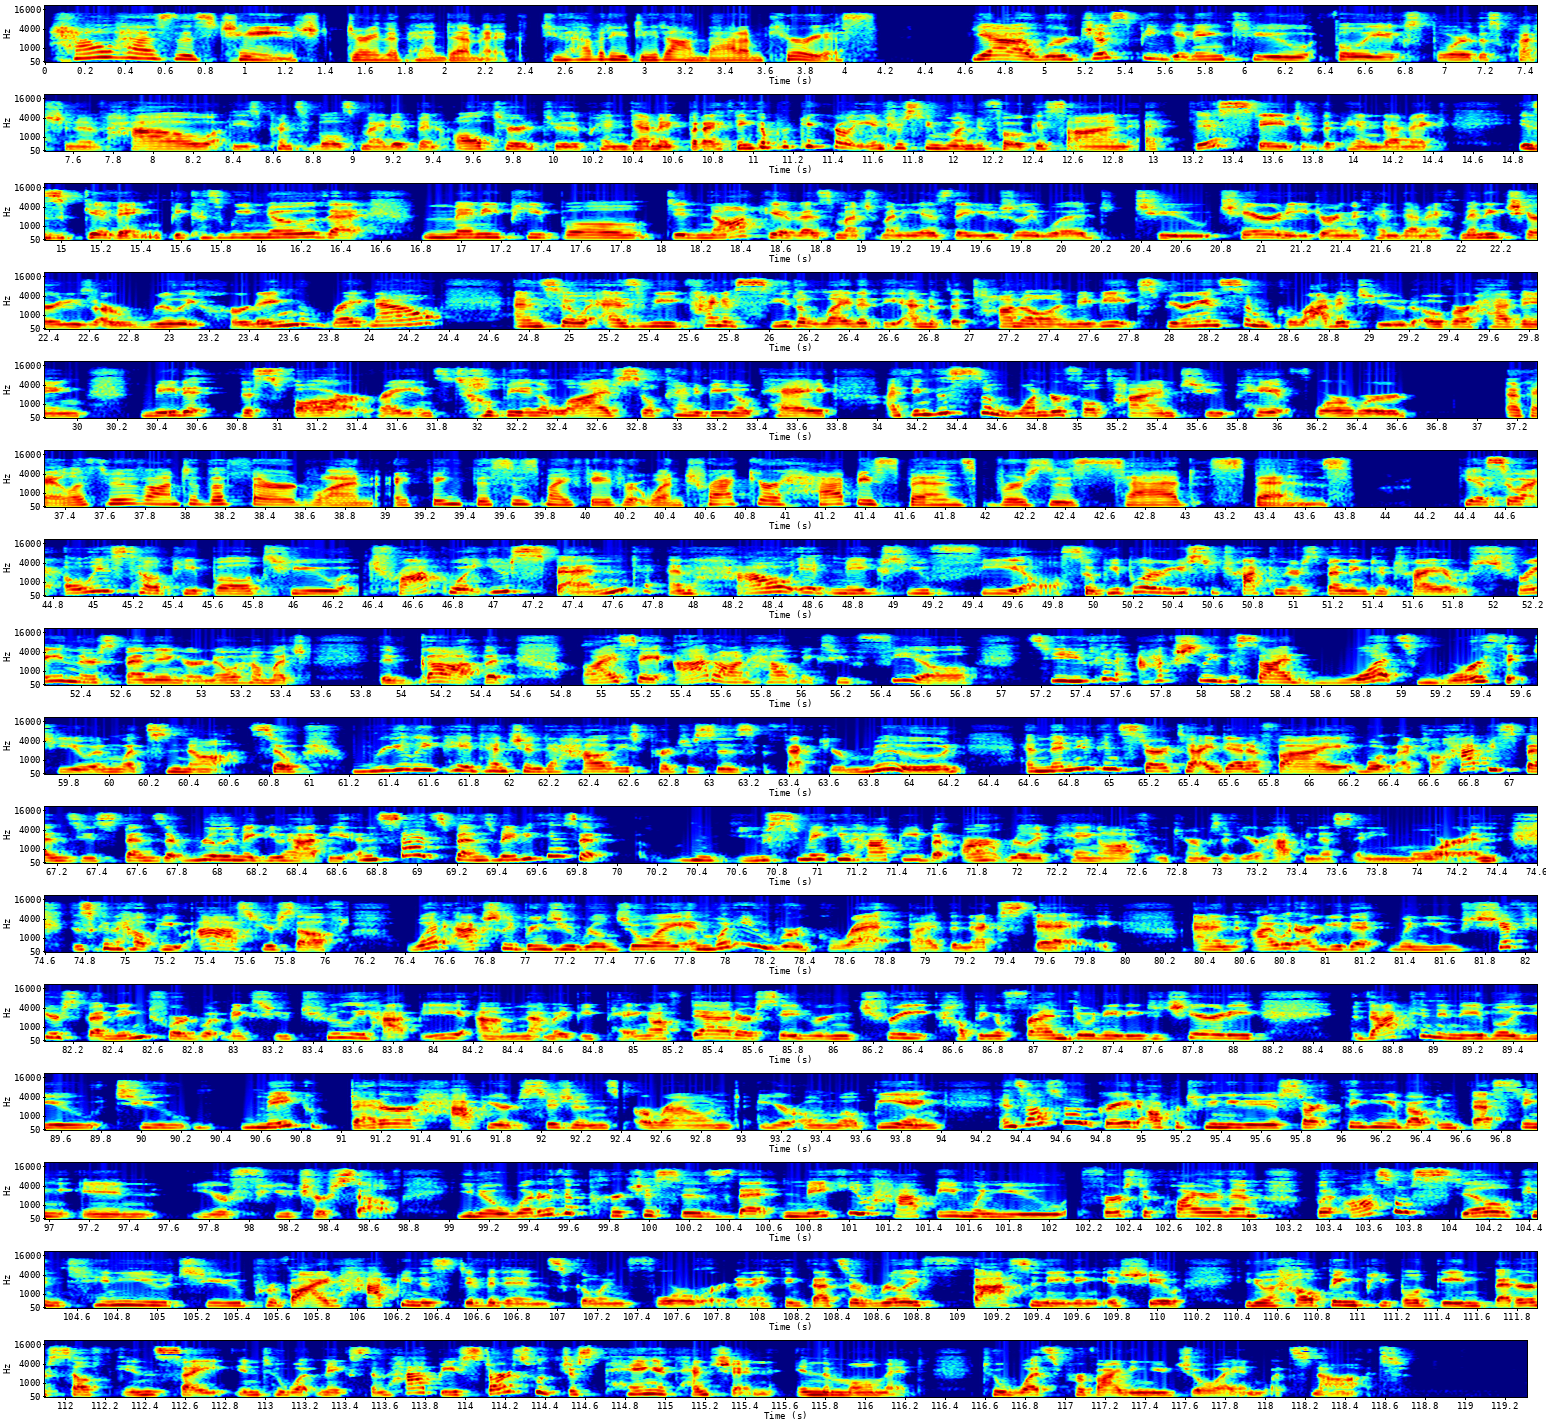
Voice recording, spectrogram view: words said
How has this changed during the pandemic? Do you have any data on that? I'm curious. Yeah, we're just beginning to fully explore this question of how these principles might have been altered through the pandemic. But I think a particularly interesting one to focus on at this stage of the pandemic is giving because we know that many people did not give as much money as they usually would to charity during the pandemic. Many charities are really hurting right now. And so as we kind of see the light at the end of the tunnel and maybe experience some gratitude over having made it this far, right? And still being alive, still kind of being okay. I think this is a wonderful time to pay it forward Okay, let's move on to the third one. I think this is my favorite one. Track your happy spends versus sad spends. Yeah, so I always tell people to track what you spend and how it makes you feel. So people are used to tracking their spending to try to restrain their spending or know how much they've got. But I say add on how it makes you feel so you can actually decide what's worth it to you and what's not. So really pay attention to how these purchases affect your mood. And then you can start to identify what I call happy spends, these spends that really make you happy, and sad spends, maybe things that used to make you happy, but aren't really paying off in terms of your happiness anymore. And this can help you ask yourself, what actually brings you real joy and what do you regret by the next day? And I would argue that when you shift your spending toward what makes you truly happy, um, that might be paying off debt or savoring a treat, helping a friend, donating to charity, that can enable you to make better, happier decisions around your own well being. And it's also a great opportunity to start thinking about investing in your future self. You know, what are the purchases that make you happy when you first acquire them, but also still continue to provide happiness dividends going forward? And I think that's a really fascinating issue. You know, helping people gain better self insight into what makes them happy starts with just paying attention in the moment to what's providing you joy and what's not.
